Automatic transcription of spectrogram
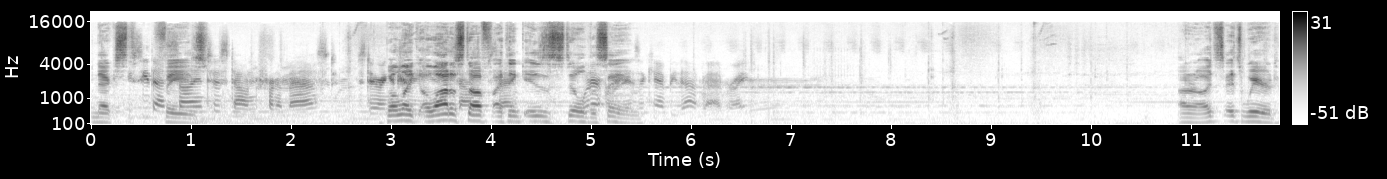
next You see that phase. scientist down in front of Mast? Staring But like a lot of stuff I think is still the Whatever it same. is, it can't be that bad, right? I don't know. It's it's weird.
